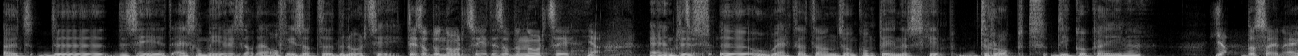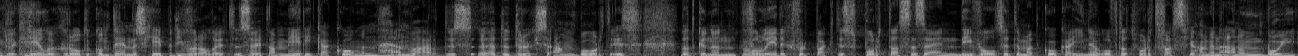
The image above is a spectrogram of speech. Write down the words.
uit de, de zee. Het IJsselmeer is dat, hè? of is dat eh, de Noordzee? Het is op de Noordzee, het is op de Noordzee, ja. En dus, hoe werkt dat dan? Zo'n containerschip dropt die cocaïne? Ja, dat zijn eigenlijk hele grote containerschepen die vooral uit Zuid-Amerika komen en waar dus uh, de drugs aan boord is. Dat kunnen volledig verpakte sporttassen zijn die vol zitten met cocaïne of dat wordt vastgehangen aan een boei.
